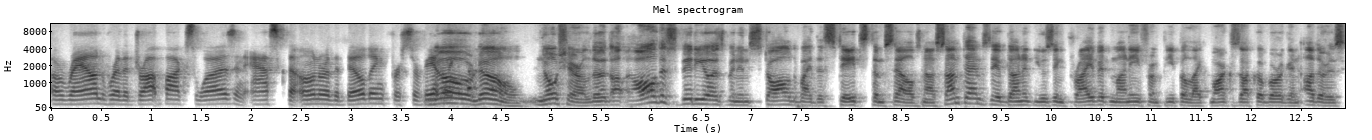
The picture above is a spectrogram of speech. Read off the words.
around where the Dropbox was and ask the owner of the building for surveillance? No, no, no, Sharyl. The, the, all this video has been installed by the states themselves. Now, sometimes they've done it using private money from people like Mark Zuckerberg and others,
